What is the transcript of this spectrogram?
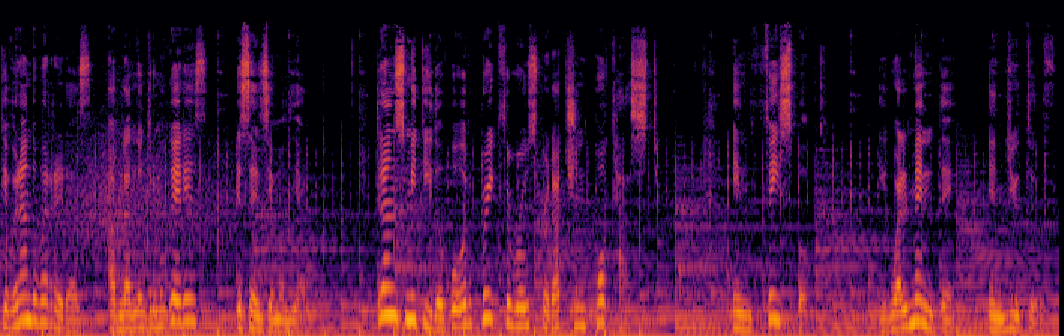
Quebrando Barreras, Hablando entre Mujeres, Esencia Mundial. Transmitido por Breakthroughs Production Podcast en Facebook, igualmente en YouTube.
